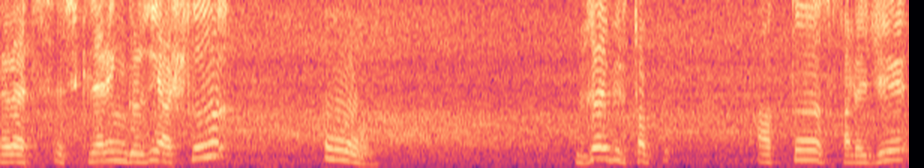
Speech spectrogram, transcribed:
Evet, eskilerin gözü yaşlı. Oo. Güzel bir top attı kaleci.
